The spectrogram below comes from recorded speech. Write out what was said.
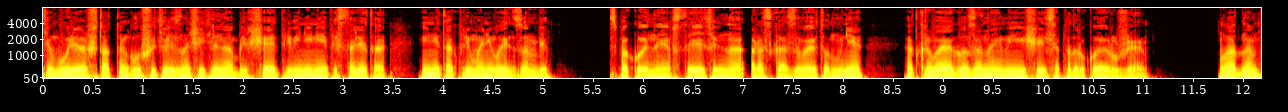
Тем более штатный глушитель значительно облегчает применение пистолета и не так приманивает зомби. Спокойно и обстоятельно рассказывает он мне, открывая глаза на имеющееся под рукой оружие. Ладно,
